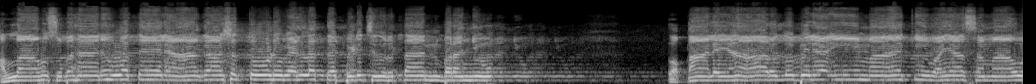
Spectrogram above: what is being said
അള്ളാഹു സുബാനുവത്തേല ആകാശത്തോട് വെള്ളത്തെ പിടിച്ചു നിർത്താൻ പറഞ്ഞു. وقال يا أرض ابلعي ماءك ويا سماء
